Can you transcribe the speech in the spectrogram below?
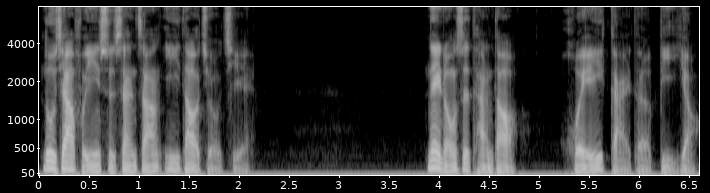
路加福音》十三章一到九节内容是谈到悔改的必要。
